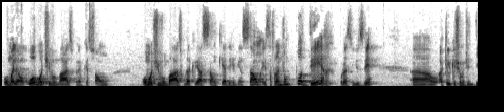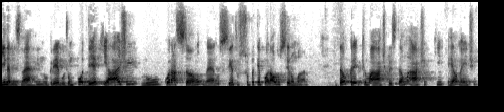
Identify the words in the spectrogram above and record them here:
ou melhor, o motivo básico, né, porque é só um, o motivo básico da criação, queda e redenção, ele está falando de um poder, por assim dizer, uh, aquilo que chama de dinamis, né, no grego, de um poder que age no coração, né, no centro supratemporal do ser humano. Então, eu creio que uma arte cristã é uma arte que realmente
